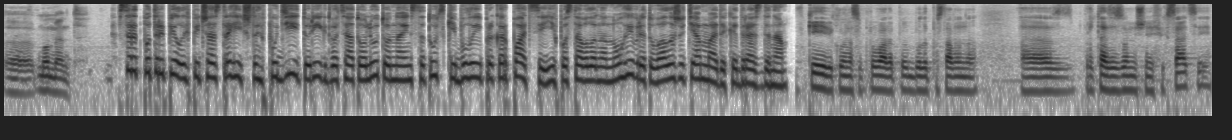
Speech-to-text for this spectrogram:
э, момент. Серед потерпілих під час трагічних подій торік, 20 лютого, на інститутській були і прикарпатці. Їх поставили на ноги і врятували життя медики Дрездена. В Києві, коли нас опробували, були поставлено е, протези зовнішньої фіксації.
